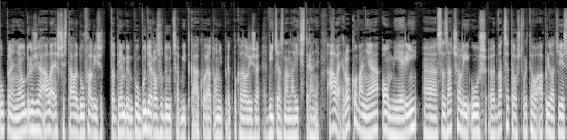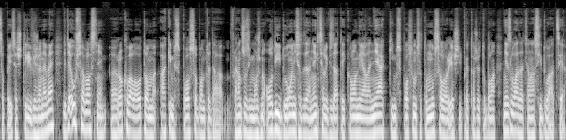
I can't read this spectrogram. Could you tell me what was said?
úplne neudržia, ale ešte stále dúfali, že to Dien bude rozhodujúca bitka, akorát oni predpokladali, že víťazná na ich strane. Ale rokovania o miery sa začali už 24. apríla 1954 v Ženeve, kde už sa vlastne rokovalo o tom, akým spôsobom teda Francúzi možno odídu. Oni sa teda nechceli vzdať tej kolónie, nejakým spôsobom sa to muselo riešiť, pretože to bola nezvládateľná situácia.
